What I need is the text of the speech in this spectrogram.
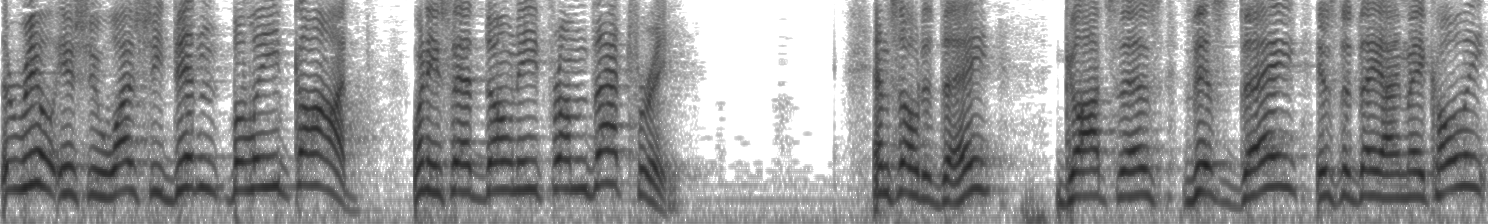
The real issue was she didn't believe God when he said, Don't eat from that tree. And so today, God says, This day is the day I make holy.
